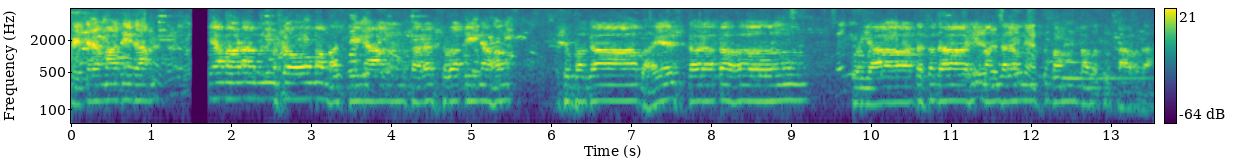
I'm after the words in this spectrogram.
મિત્રમતિદં યમણમ સોમમધ્યયાં સરસ્વતીનઃ શુભગા ભયસ્કરતઃ કુર્યાત સદા હિ મંગલમ શુભમ ભવતુ સાવદા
